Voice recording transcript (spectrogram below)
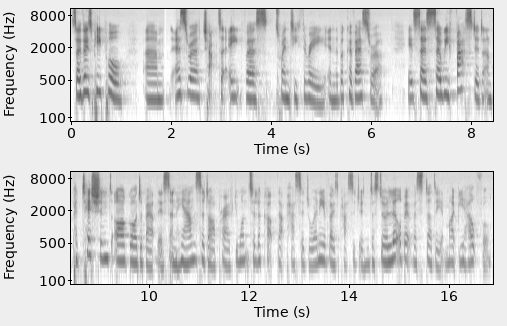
So those people, um, Ezra chapter 8, verse 23, in the book of Ezra, it says, So we fasted and petitioned our God about this, and he answered our prayer. If you want to look up that passage or any of those passages and just do a little bit of a study, it might be helpful.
